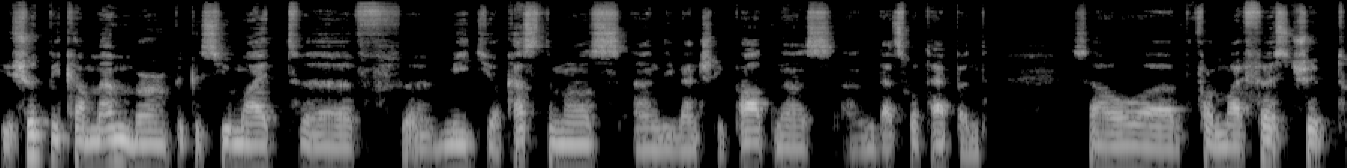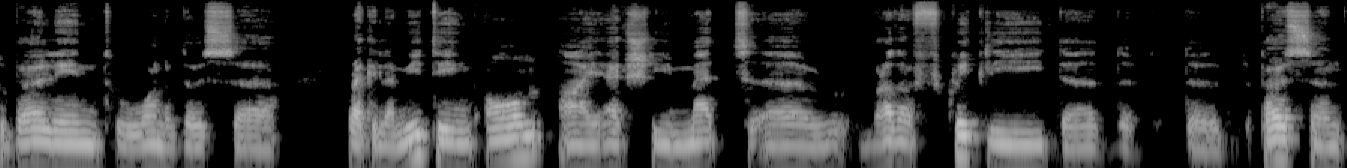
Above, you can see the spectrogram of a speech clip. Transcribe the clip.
you should become member because you might uh, f- uh, meet your customers and eventually partners." And that's what happened. So uh, from my first trip to Berlin to one of those uh, regular meeting on, I actually met uh, rather quickly the, the, the, the, person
